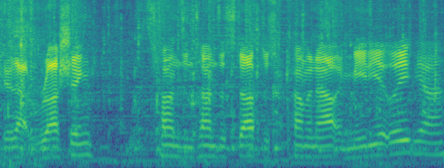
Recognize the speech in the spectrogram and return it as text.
Hear that rushing? Tons and tons of stuff just coming out immediately. Yeah.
